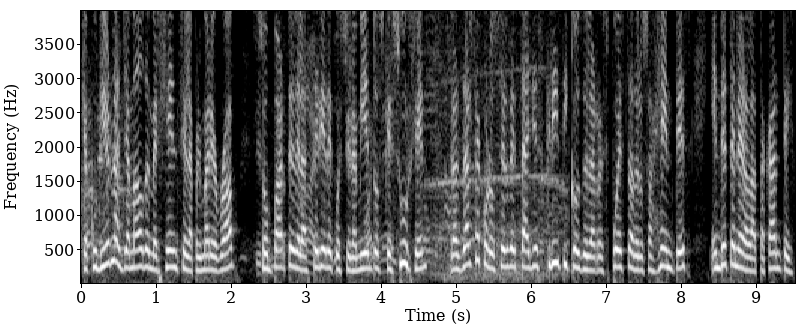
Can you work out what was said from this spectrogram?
que acudieron al llamado de emergencia en la primaria Rob son parte de la serie de cuestionamientos que surgen tras darse a conocer detalles críticos de la respuesta de los agentes en detener al atacante.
